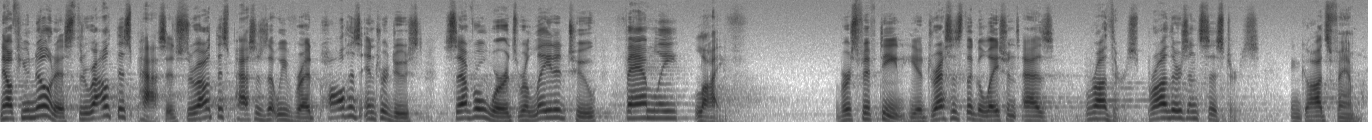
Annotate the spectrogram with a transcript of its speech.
Now, if you notice, throughout this passage, throughout this passage that we've read, Paul has introduced several words related to family life. Verse 15, he addresses the Galatians as brothers, brothers and sisters in God's family.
